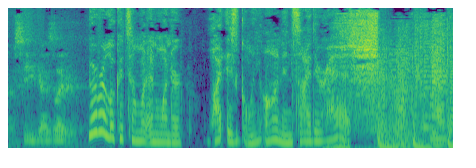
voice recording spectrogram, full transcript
I'll see you guys later. You ever look at someone and wonder what is going on inside their head?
